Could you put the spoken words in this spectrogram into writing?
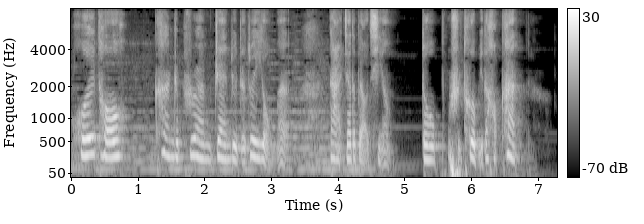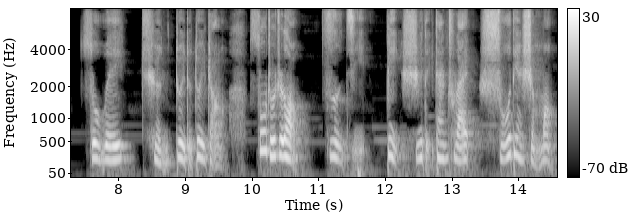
回头看着 Prime 战队的队友们，大家的表情都不是特别的好看。作为全队的队长，苏哲知道自己必须得站出来说点什么。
